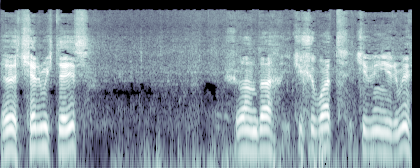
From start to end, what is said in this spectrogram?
Evet Çermik'teyiz. Şu anda 2 Şubat 2020.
